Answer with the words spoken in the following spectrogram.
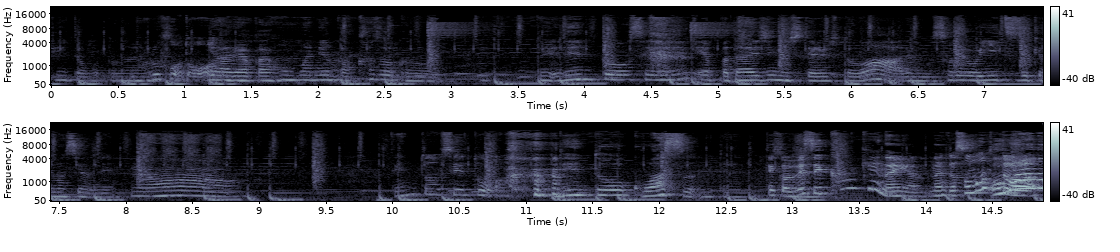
聞いたことない。なるほど。いやだからほんまになんか家族のね伝統性やっぱ大事にしてる人は でもそれを言い続けますよね。あ。伝統性とは？伝統を壊すみたいなてか別に関係ないやん。なんかその人お前の人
